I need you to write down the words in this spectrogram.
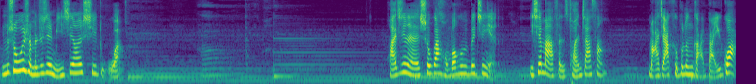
你们说为什么这些明星要吸毒啊？滑进来收挂红包会不会被禁言？你先把粉丝团加上，马甲可不能改，白挂。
